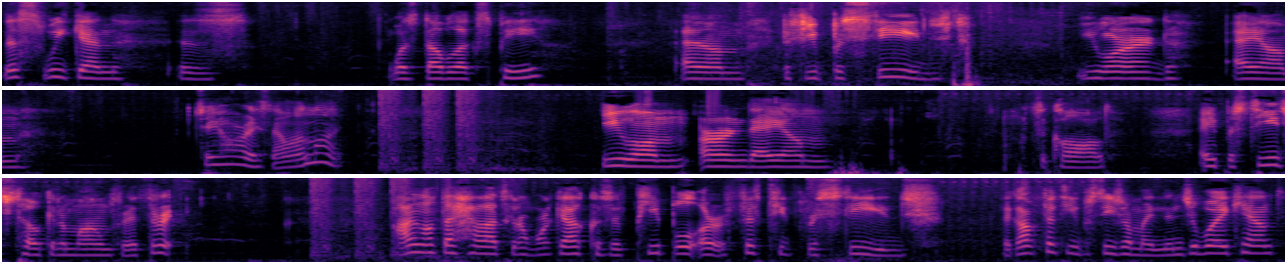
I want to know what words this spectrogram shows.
this weekend is was double XP. And um, if you prestiged, you earned a um. Jay Hardy's now online. You um earned a um. What's it called? A prestige token in Modern Warfare 3. I don't know if the hell that's gonna work out because if people are 15 prestige, like I'm 15 prestige on my Ninja Boy account,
